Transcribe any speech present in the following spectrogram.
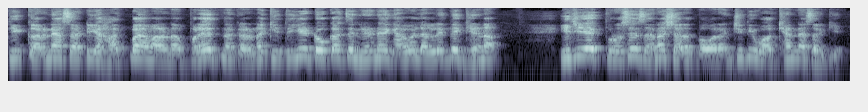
ती करण्यासाठी हातपाय मारणं प्रयत्न करणं कितीही टोकाचे निर्णय घ्यावे लागले ते घेणं ही जी एक प्रोसेस आहे ना शरद पवारांची ती व्याख्यानासारखी आहे.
